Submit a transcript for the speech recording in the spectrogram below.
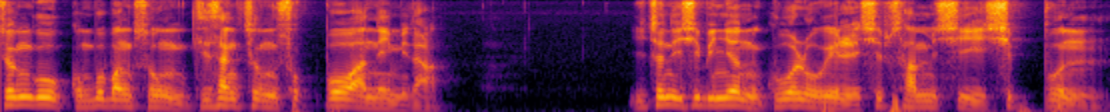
전국 공보방송 기상청 속보 안내입니다. 2022년 9월 5일 13시 10분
